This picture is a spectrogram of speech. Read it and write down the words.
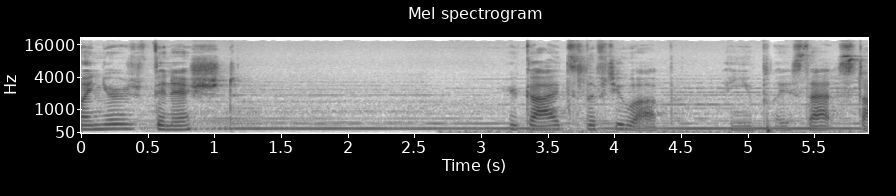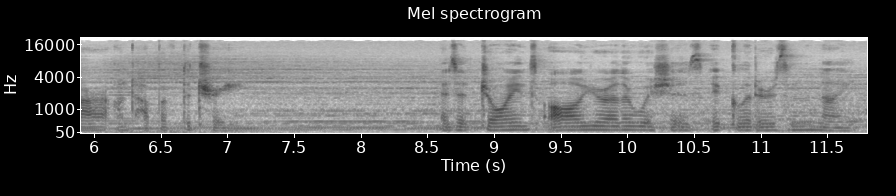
When you're finished, your guides lift you up and you place that star on top of the tree. As it joins all your other wishes, it glitters in the night.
